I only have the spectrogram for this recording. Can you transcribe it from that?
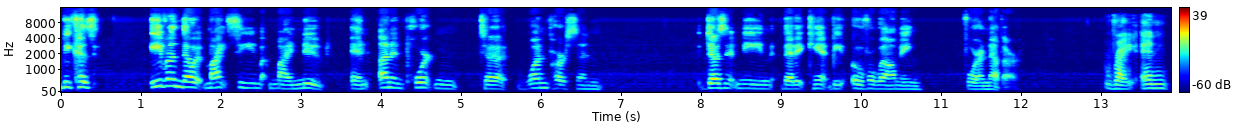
because even though it might seem minute and unimportant to one person doesn't mean that it can't be overwhelming for another. Right and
